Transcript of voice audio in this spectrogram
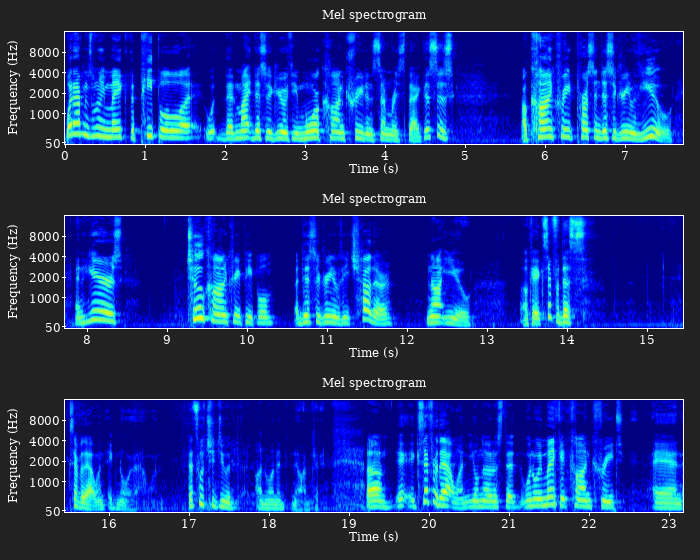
What happens when we make the people uh, that might disagree with you more concrete in some respect? This is a concrete person disagreeing with you. And here's two concrete people disagreeing with each other, not you. Okay, except for this, except for that one, ignore that one. That's what you do with unwanted, no, I'm kidding. Um, except for that one, you'll notice that when we make it concrete and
